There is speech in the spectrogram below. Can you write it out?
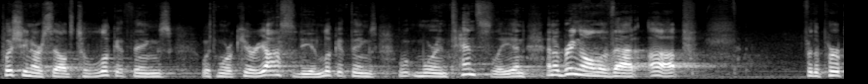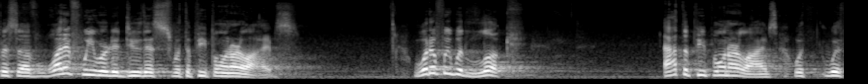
pushing ourselves to look at things with more curiosity and look at things more intensely. And, and I bring all of that up for the purpose of what if we were to do this with the people in our lives? What if we would look at the people in our lives with, with,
